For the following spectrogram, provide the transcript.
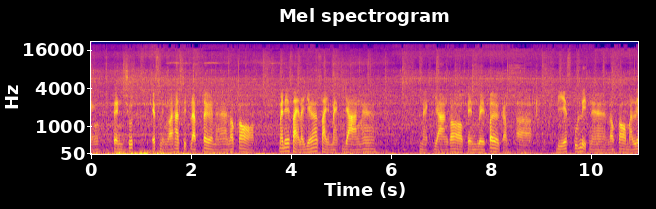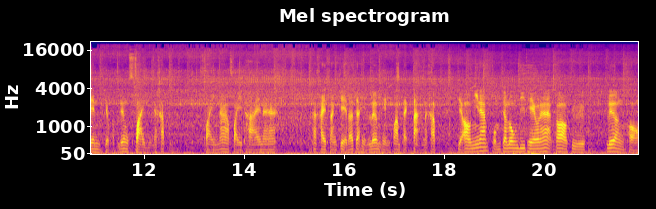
งเป็นชุด F 1 5 0 Raptor นะฮะแล้วก็ ไม่ได้ใส่อะไรเยอะใส่แม็กยางนะแม็กยางก็เป็นเวเปอร์กับ BF g u l l i t นะฮะแล้วก็มาเล่นเกี่ยวกับเรื่องไฟนะครับ ไฟหน้าไฟท้ายนะฮะถ้าใครสังเกตแล้วจะเห็นเริ่มเห็นความแตกต่างนะครับ เดี๋ยวเอางี้นะผมจะลงดีเทลนะฮะก็คือเรื่องของ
